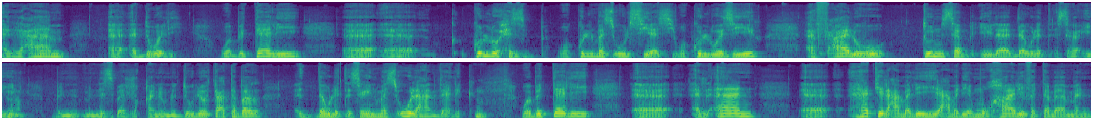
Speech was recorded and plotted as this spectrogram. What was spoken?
العام الدولي. وبالتالي كل حزب وكل مسؤول سياسي وكل وزير أفعاله تنسب إلى دولة إسرائيل نعم. بالنسبة للقانون الدولي وتعتبر دولة إسرائيل مسؤولة عن ذلك وبالتالي آه الآن آه هذه العملية هي عملية مخالفة تماما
